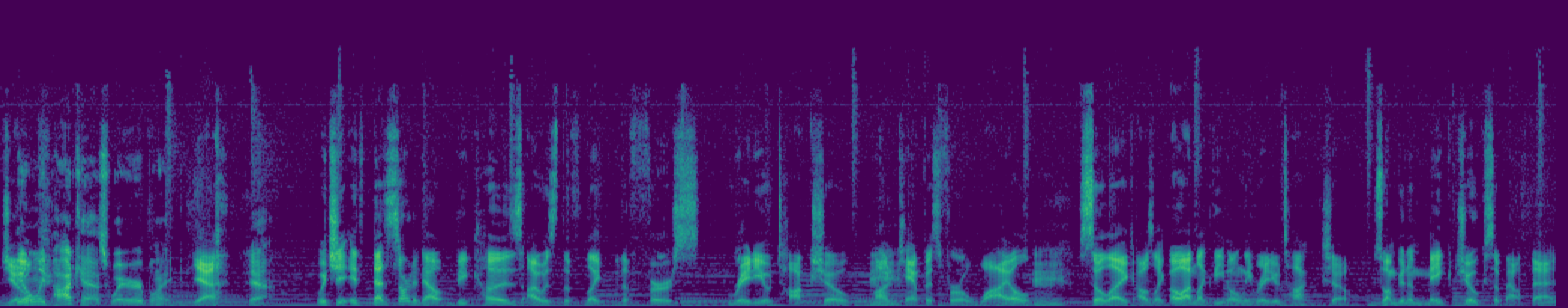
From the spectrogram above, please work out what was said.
joke. The only podcast where blank. yeah, Yeah. which it, it that started out because I was the like the first radio talk show on Mhm. campus for a while. Mhm. So like I was like, oh, I'm like the only radio talk show, so I'm gonna make jokes about that.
